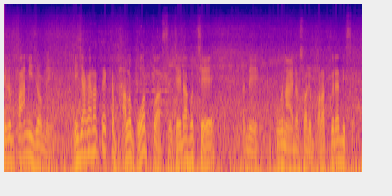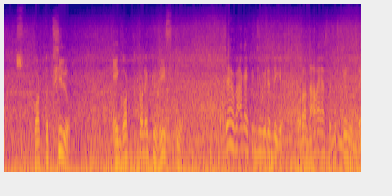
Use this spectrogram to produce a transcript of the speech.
এরকম পানি জমে। এই জায়গাটাতে একটা ভালো গর্ত আছে, যেটা হচ্ছে মানে ও না, এটা সরি ভরাট করে দিছে। গর্ত ছিল। এই গর্তটা একটু রিস্কি যাই হোক আগে তিনশো মিটার দিকে। ওরা দাঁড়ায় আছে বৃষ্টির মধ্যে।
